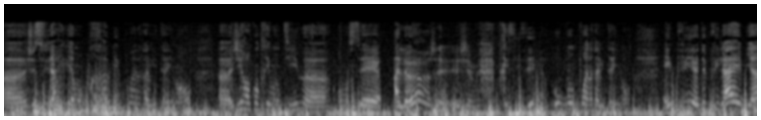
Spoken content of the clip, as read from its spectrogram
Euh, je suis arrivée à mon premier point de ravitaillement. j'ai rencontré mon team. on s'est à l'heure, j'aime préciser, au bon point de ravitaillement. Et puis euh, depuis là, eh bien,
